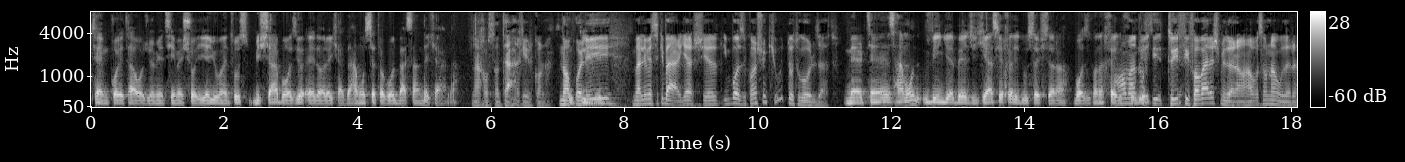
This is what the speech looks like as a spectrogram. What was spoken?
تمپوی تهاجمی تیمش شد یه یوونتوس بیشتر بازی رو اداره کرد همون سه تا گل بسنده کردن. نخواستن تغییر کنن. ناپولی ولی مثل که برگشت. این بازیکنشون کی بود؟ دوتا گل زد. مرتنز همون وینگر بلژیکی هست که خیلی دوستش دارم. بازیکن خیلی خوبیه من فی... توی فیفا ورش میدارم. حواسم نبود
